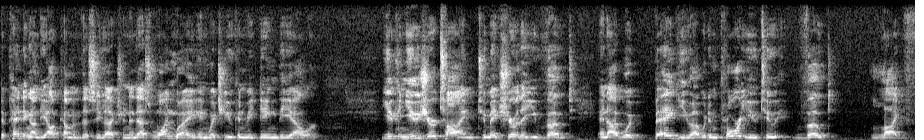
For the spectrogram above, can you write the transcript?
depending on the outcome of this election. And that's one way in which you can redeem the hour. You can use your time to make sure that you vote and I would beg you, I would implore you to vote life.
